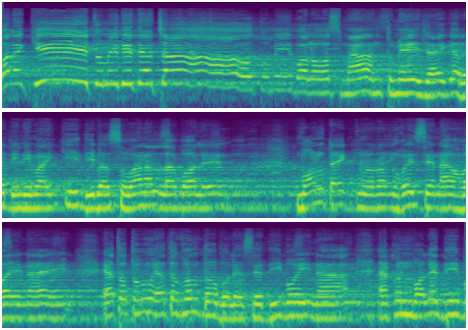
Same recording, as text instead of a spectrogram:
বলে, কি তুমি দিতে চাও? তুমি বলো ওসমান, তুমি এই জায়গার বিনিময় কি দিবা? সোহান আল্লাহ বলেন। মনটা একটু নরম হয়েছে না হয় নাই। এত তো এতক্ষণ তো বলেছে দিবই না। এখন বলে দিব,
